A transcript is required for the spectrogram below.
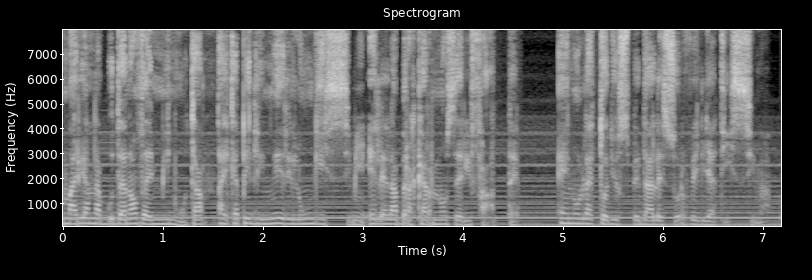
Marianna Budanova è minuta, ha i capelli neri lunghissimi e le labbra carnose rifatte. È in un letto di ospedale sorvegliatissima.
